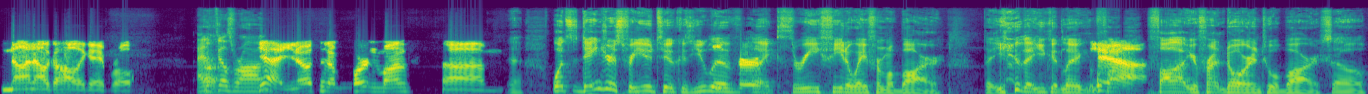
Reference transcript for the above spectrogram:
non-alcoholic April. And it feels wrong. Yeah, you know, it's an important month. Um, Yeah. Well, it's dangerous for you too because you live Sure. like three feet away from a bar that you that you could like Yeah. fa- fall out your front door into a bar. So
